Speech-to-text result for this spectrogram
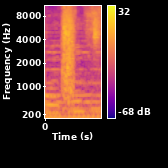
want to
